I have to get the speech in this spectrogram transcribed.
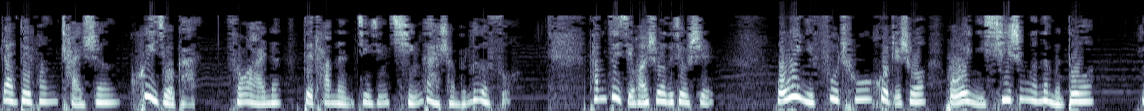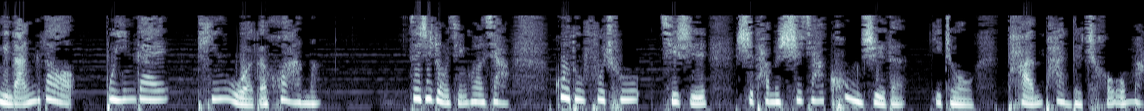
让对方产生愧疚感，从而呢对他们进行情感上的勒索。他们最喜欢说的就是：“我为你付出，或者说我为你牺牲了那么多，你难道不应该听我的话吗？”在这种情况下，过度付出其实是他们施加控制的一种谈判的筹码。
